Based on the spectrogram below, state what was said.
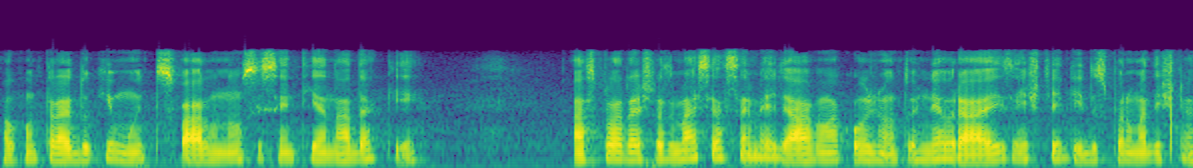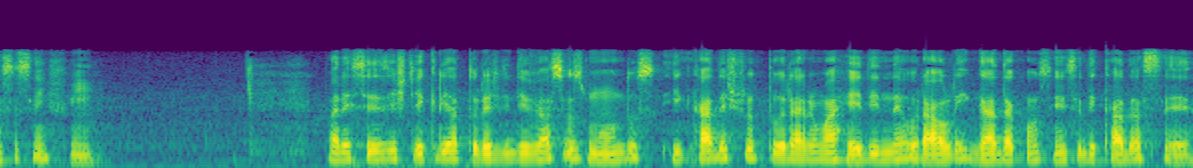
Ao contrário do que muitos falam, não se sentia nada aqui. As florestas mais se assemelhavam a conjuntos neurais estendidos por uma distância sem fim. Parecia existir criaturas de diversos mundos e cada estrutura era uma rede neural ligada à consciência de cada ser.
